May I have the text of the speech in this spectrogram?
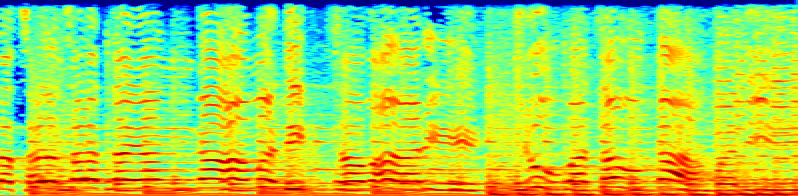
आता सळसळत अंगामधी सवारी शिवबा चौकामधी.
